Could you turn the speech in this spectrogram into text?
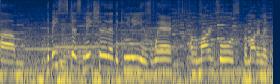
Um, the basis just make sure that the community is aware of modern tools for modern living.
